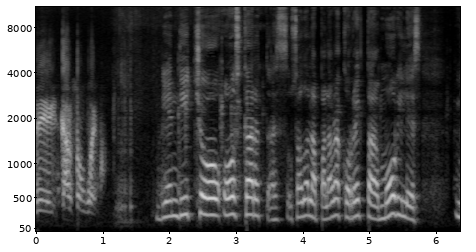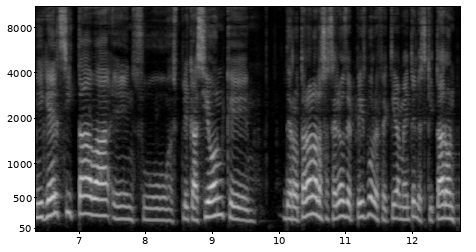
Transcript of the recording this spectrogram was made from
de Carlson Bueno. Bien dicho, Oscar, has usado la palabra correcta, móviles. Miguel citaba en su explicación que derrotaron a los acereros de Pittsburgh, efectivamente les quitaron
